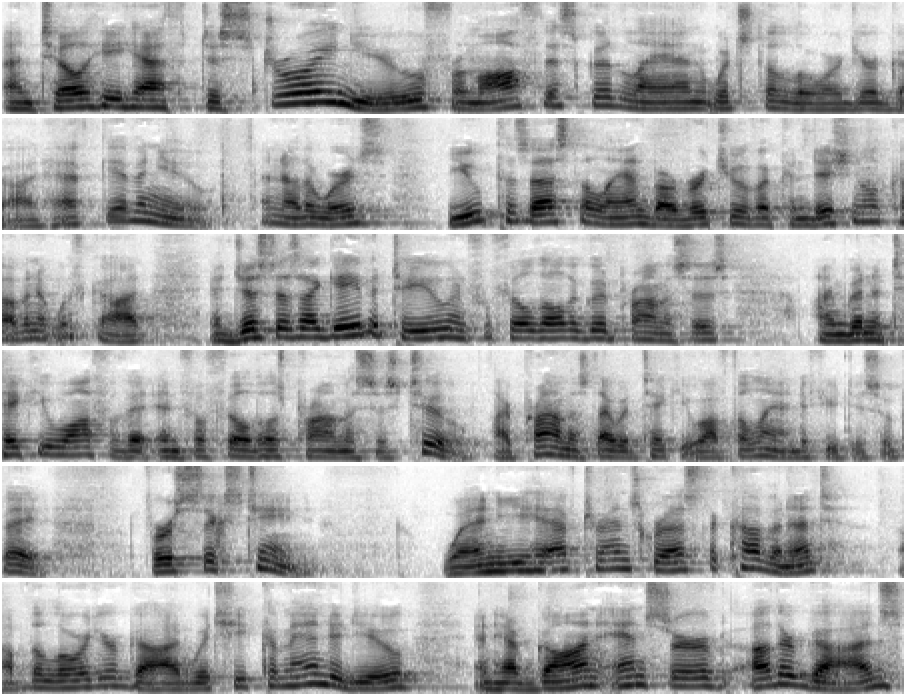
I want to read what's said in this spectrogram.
until he hath destroyed you from off this good land which the Lord your God hath given you. In other words, you possess the land by virtue of a conditional covenant with God, and just as I gave it to you and fulfilled all the good promises, I'm going to take you off of it and fulfill those promises too. I promised I would take you off the land if you disobeyed. Verse 16 When ye have transgressed the covenant, of the Lord your God, which he commanded you, and have gone and served other gods,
